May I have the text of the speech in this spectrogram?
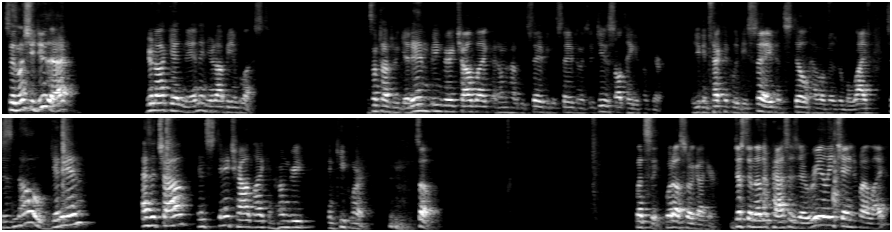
So unless you do that, you're not getting in and you're not being blessed. And sometimes we get in being very childlike. I don't know how to be saved. You get saved, and I say, Jesus, I'll take it from here. You can technically be saved and still have a miserable life. He says, No, get in as a child and stay childlike and hungry and keep learning. So let's see, what else do I got here? Just another passage that really changed my life.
